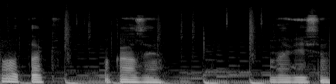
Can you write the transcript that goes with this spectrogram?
От так показує B8.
